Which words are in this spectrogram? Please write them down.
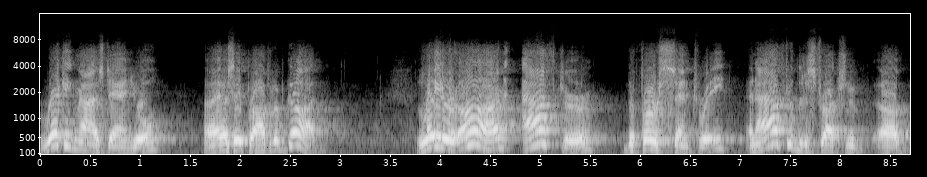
recognized Daniel as a prophet of God. Later on, after the first century and after the destruction of uh,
